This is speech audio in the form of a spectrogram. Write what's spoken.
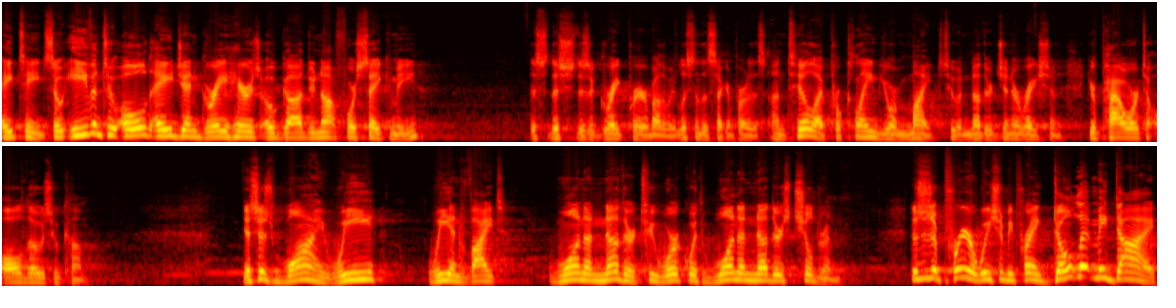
18. So even to old age and gray hairs, O God, do not forsake me. This, this is a great prayer, by the way. Listen to the second part of this. Until I proclaim your might to another generation, your power to all those who come. This is why we, we invite one another to work with one another's children. This is a prayer we should be praying. Don't let me die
